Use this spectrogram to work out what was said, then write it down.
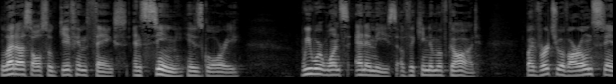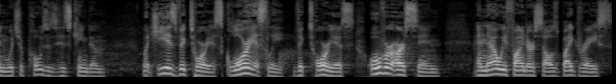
Let us also give Him thanks and sing His glory. We were once enemies of the kingdom of God by virtue of our own sin, which opposes his kingdom. But he is victorious, gloriously victorious over our sin. And now we find ourselves, by grace,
